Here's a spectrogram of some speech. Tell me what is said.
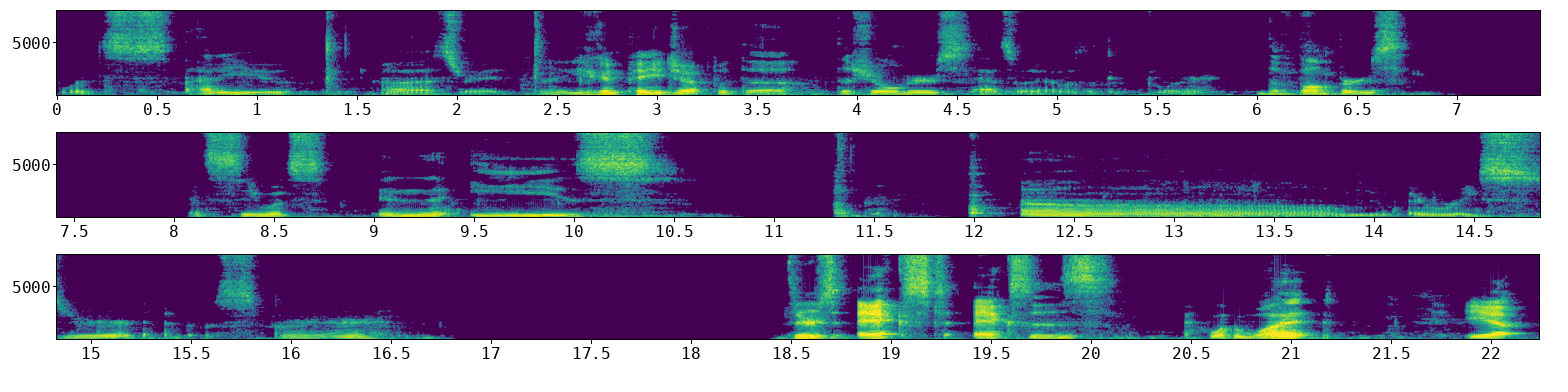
What's how do you? Oh, that's right. you can page up with the the shoulders, That's what I was looking for. the bumpers. Let's see what's in the E's. Um, eraser, sprayer. There's X to X's. What? What? Yep.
